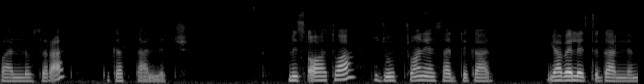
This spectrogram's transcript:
ባለው ስርዓት ትከፍታለች። ምጽዋቷ ልጆቿን ያሳድጋል ያበለጥጋልም።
